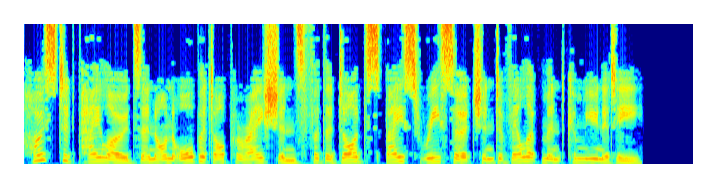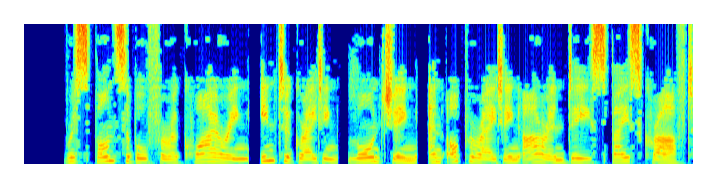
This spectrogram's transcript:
hosted payloads and on-orbit operations for the DoD space research and development community. Responsible for acquiring, integrating, launching, and operating R&D spacecraft,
